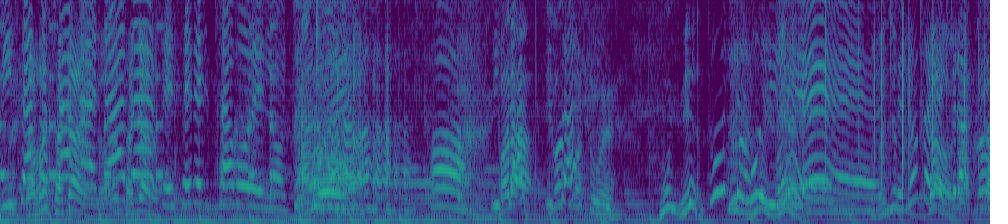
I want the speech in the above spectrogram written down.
Lizardo Lo está nada de ser el chavo del 8. Pará, Quizás, ¿y vos cómo quizás. estuve? Muy bien. Muy bien. Se nota que práctica.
